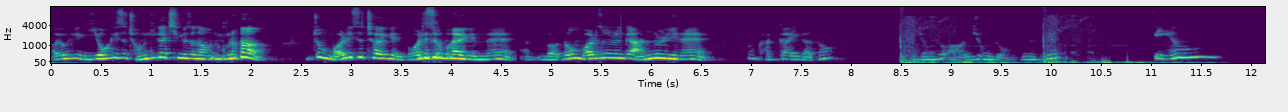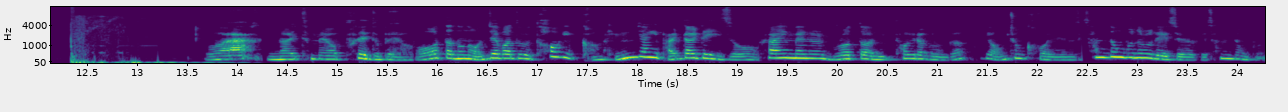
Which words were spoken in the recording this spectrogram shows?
아, 여기 여기서 전기가 치면서 나오는구나. 좀 멀리서 쳐야겠, 멀리서 봐야겠네. 아, 뭐, 너무 멀리서 보는 게안 눌리네. 좀 가까이 가서 이 정도, 아 이 정도 이렇게 삐용. 와, 나이트메어 프레드베어. 어따 너는 언제 봐도 턱이 거- 굉장히 발달돼 있어. 크라잉맨을 물었던 이 턱이라 그런가? 이게 엄청 커. 얘는 3등분으로 돼 있어요. 이렇게 3등분.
